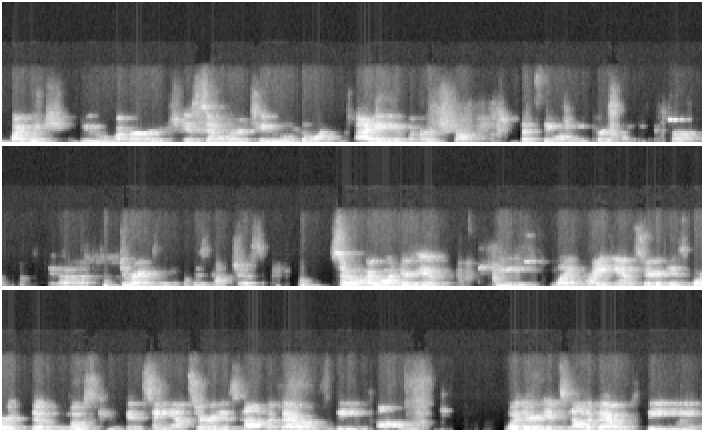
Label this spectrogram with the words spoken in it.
by which you emerge is similar to the one I emerged from. That's the only person I can confirm, uh, directly is conscious. So I wonder if the like right answer is, or the most convincing answer is not about the, um, whether it's not about the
